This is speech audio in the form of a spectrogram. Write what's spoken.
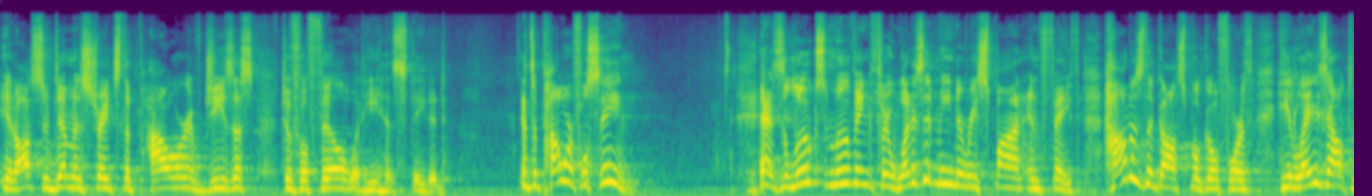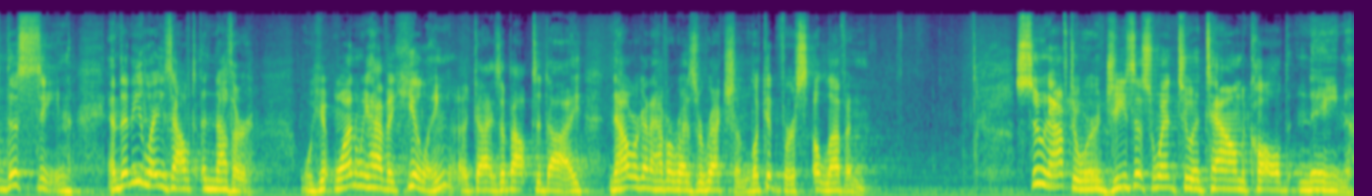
it also demonstrates the power of Jesus to fulfill what he has stated. It's a powerful scene. As Luke's moving through, what does it mean to respond in faith? How does the gospel go forth? He lays out this scene, and then he lays out another. One, we have a healing, a guy's about to die. Now we're going to have a resurrection. Look at verse 11. Soon afterward, Jesus went to a town called Nain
